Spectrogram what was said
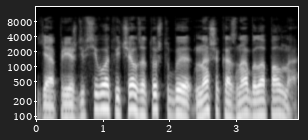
я прежде всего отвечал за то, чтобы наша казна была полна.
